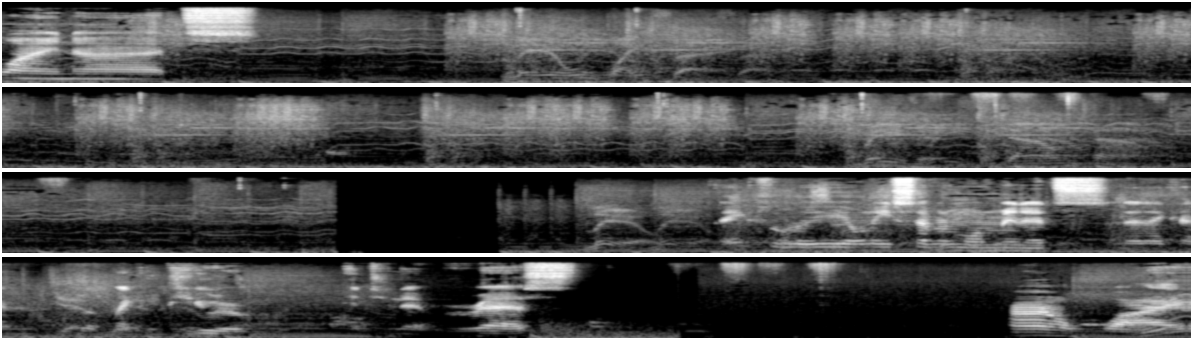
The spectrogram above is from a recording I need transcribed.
Why not? Raven downtown. Leo. Thankfully, only seven more minutes, and then I can let my computer internet rest. Oh, why?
